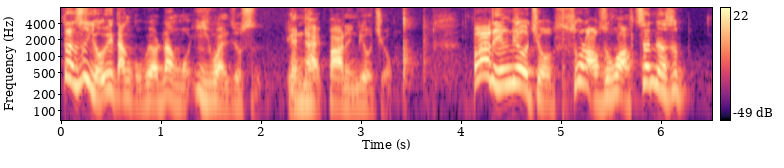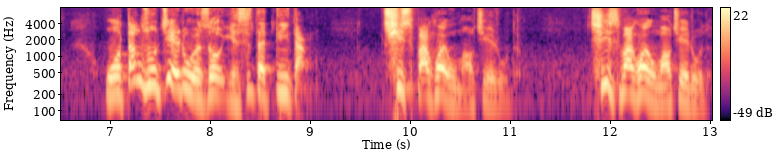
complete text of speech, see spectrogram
但是有一档股票让我意外，就是元泰八零六九，八零六九，说老实话，真的是我当初介入的时候也是在低档，七十八块五毛介入的。七十八块五毛介入的，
